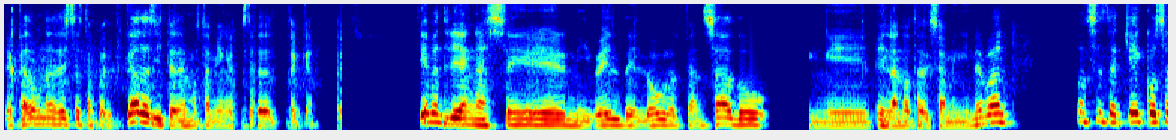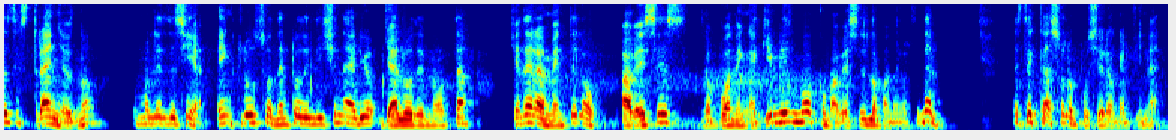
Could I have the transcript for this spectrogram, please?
Ya cada una de estas están codificadas y tenemos también este de acá. ¿Qué vendrían a ser nivel de logro alcanzado en, en la nota de examen INEVAL? Entonces aquí hay cosas extrañas, ¿no? Como les decía, e incluso dentro del diccionario ya lo denota Generalmente lo, a veces lo ponen aquí mismo, como a veces lo mandan al final. En este caso lo pusieron al final.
